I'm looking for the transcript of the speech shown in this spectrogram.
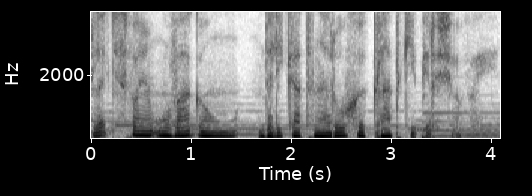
Śledź swoją uwagą delikatne ruchy klatki piersiowej.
